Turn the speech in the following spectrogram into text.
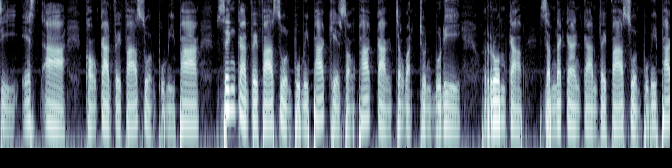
4SR ของการไฟฟ้าส่วนภูมิภาค ซึ่งการไฟฟ้าส่วนภูมิภาคเขต 2 ภาคกลางจังหวัดชนบุรี ร่วมกับสำนักงานการไฟฟ้าส่วนภูมิภาค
